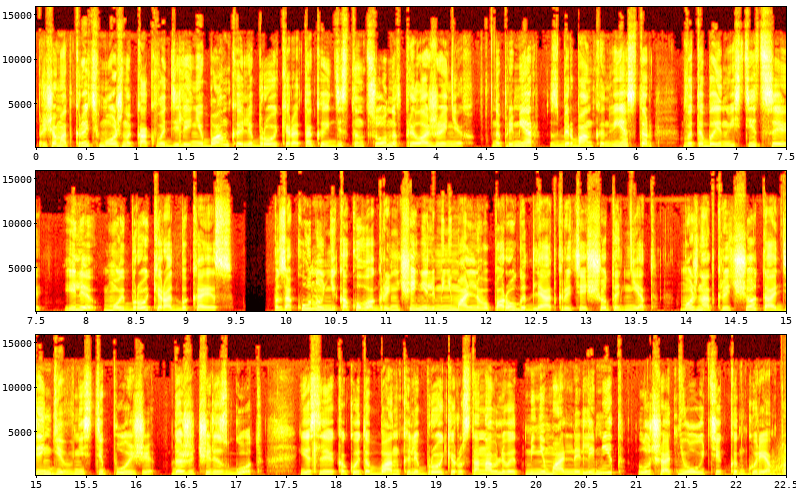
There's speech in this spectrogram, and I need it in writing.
Причем открыть можно как в отделении банка или брокера, так и дистанционно в приложениях. Например, Сбербанк Инвестор, ВТБ Инвестиции или Мой брокер от БКС. По закону никакого ограничения или минимального порога для открытия счета нет. Можно открыть счет, а деньги внести позже, даже через год. Если какой-то банк или брокер устанавливает минимальный лимит, лучше от него уйти к конкуренту.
